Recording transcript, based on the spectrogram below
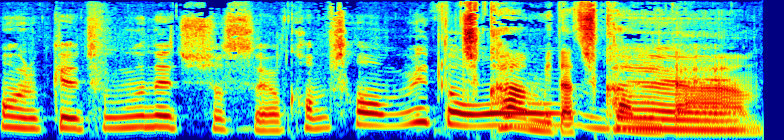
어, 어 이렇게 주문해 주셨어요. 감사합니다. 축하합니다. 축하합니다. 네.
